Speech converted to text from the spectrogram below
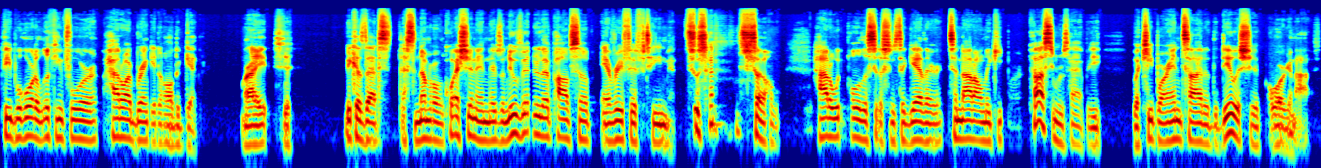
people who are looking for how do I bring it all together, right? because that's that's the number one question. And there's a new vendor that pops up every 15 minutes. so, how do we pull the systems together to not only keep our customers happy, but keep our inside of the dealership organized?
